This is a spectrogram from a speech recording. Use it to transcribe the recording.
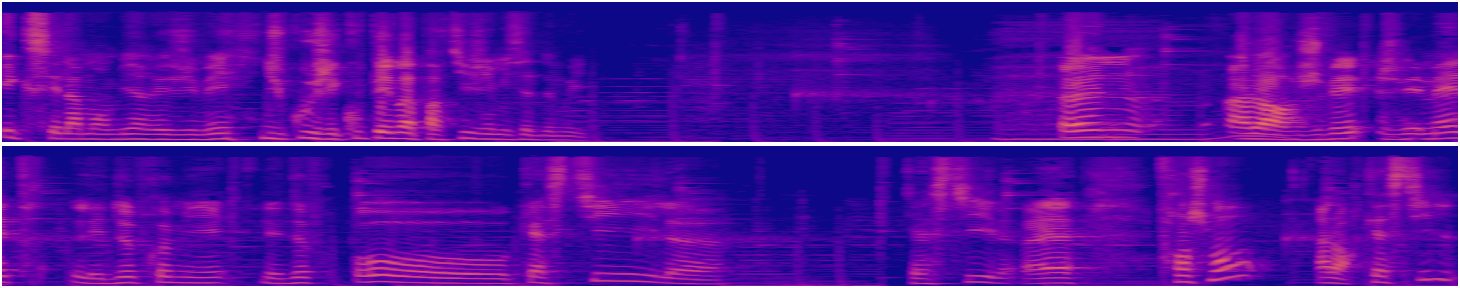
excellemment bien résumé. Du coup, j'ai coupé ma partie, j'ai mis celle de Moïd. Euh, Alors, je vais, je vais mettre les deux premiers. Les deux... Oh, Castille Castille, ouais. Franchement, alors Castille,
